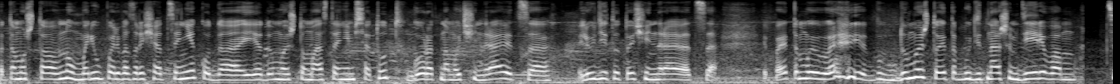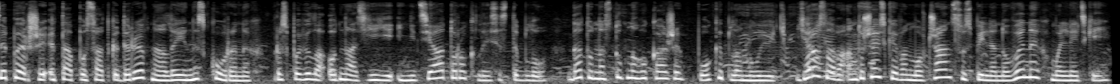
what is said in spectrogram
потому что ну, в Мариуполь возвращаться некуда. И я думаю, что мы останемся тут. Город нам очень нравится, люди тут очень нравятся. И поэтому думаю, что это будет нашим деревом. Це перший етап посадки дерев на алеї нескорених, розповіла одна з її ініціаторок Леся Стебло. Дату наступного каже, поки планують. Ярослава Антошевська, Іван Мовчан, Суспільне новини, Хмельницький.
